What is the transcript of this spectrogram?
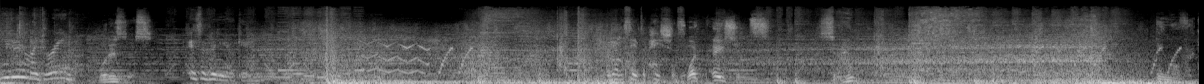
What are you doing in my dream. What is this? It's a video game. We gotta save the patients. What patients? Sam? Game over.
